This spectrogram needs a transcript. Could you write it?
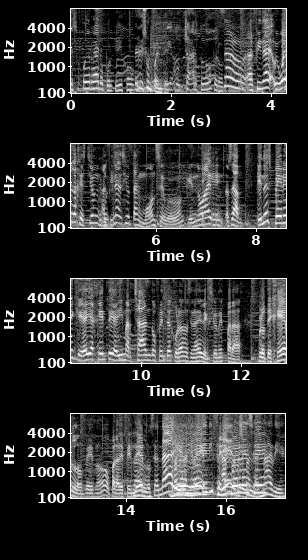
Eso fue raro porque dijo. Pero hizo un puente. Quería luchar todo, pero. Claro, al final, igual la gestión, al final ha sido tan monce, weón, que no hay, o sea, que no espere que haya gente ahí marchando frente al Jurado Nacional de Elecciones para protegerlos, ¿ves, no? O para defenderlos, o sea, nadie, está indiferente. acuérdense- Nadie.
